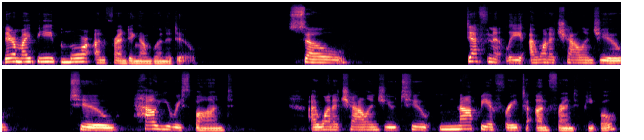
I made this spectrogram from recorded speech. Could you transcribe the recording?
there might be more unfriending I'm going to do. So, definitely, I want to challenge you to how you respond. I want to challenge you to not be afraid to unfriend people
